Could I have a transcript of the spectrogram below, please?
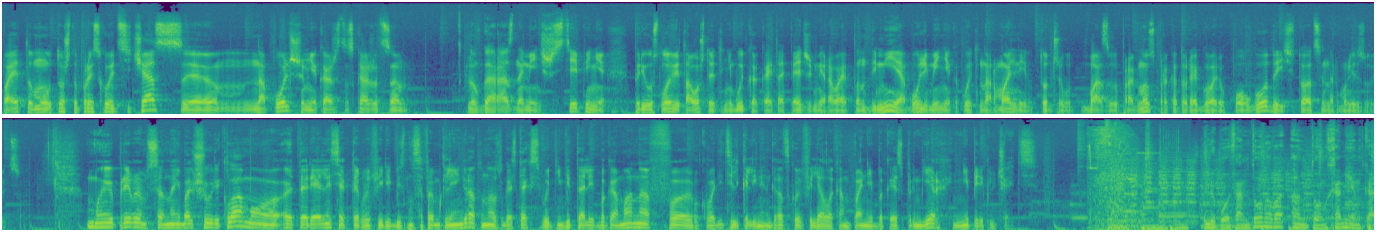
Поэтому то, что происходит сейчас э, на Польше, мне кажется, скажется но в гораздо меньшей степени при условии того, что это не будет какая-то, опять же, мировая пандемия, а более-менее какой-то нормальный, тот же вот базовый прогноз, про который я говорю, полгода, и ситуация нормализуется. Мы прервемся на небольшую рекламу. Это «Реальный сектор» в эфире «Бизнес ФМ Калининград». У нас в гостях сегодня Виталий Богоманов, руководитель калининградского филиала компании БКС «Премьер». Не переключайтесь. Любовь Антонова, Антон Хоменко.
